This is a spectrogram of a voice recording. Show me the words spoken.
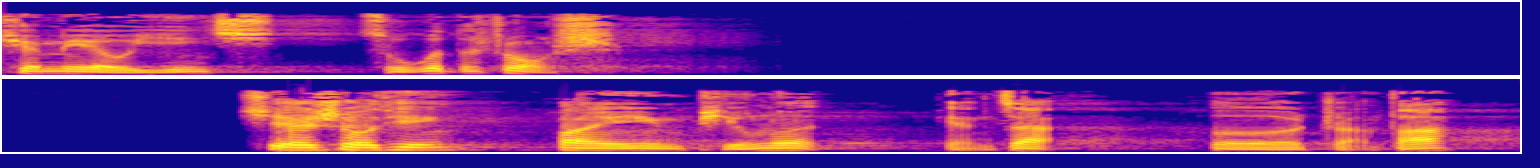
却没有引起足够的重视？谢谢收听，欢迎评论、点赞和转发。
